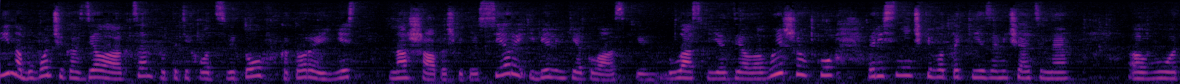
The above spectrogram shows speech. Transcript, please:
И на бубончиках сделала акцент вот этих вот цветов, которые есть на шапочке. То есть серый и беленькие глазки. Глазки я сделала вышивку, реснички вот такие замечательные. Вот.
